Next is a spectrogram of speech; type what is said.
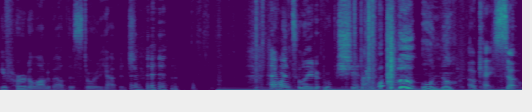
you've heard a lot about this story, haven't you? I went to later. Oops, shit. Oh, oh no. Okay, so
